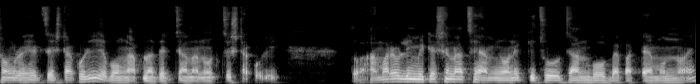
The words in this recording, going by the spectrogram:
সংগ্রহের চেষ্টা করি এবং আপনাদের জানানোর চেষ্টা করি। তো আমারও লিমিটেশন আছে, আমি অনেক কিছু জানব, ব্যাপারটা এমন নয়,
